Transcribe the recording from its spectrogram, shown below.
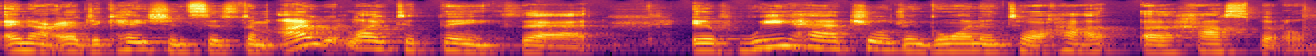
in our education system. I would like to think that if we had children going into a, ho- a hospital.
